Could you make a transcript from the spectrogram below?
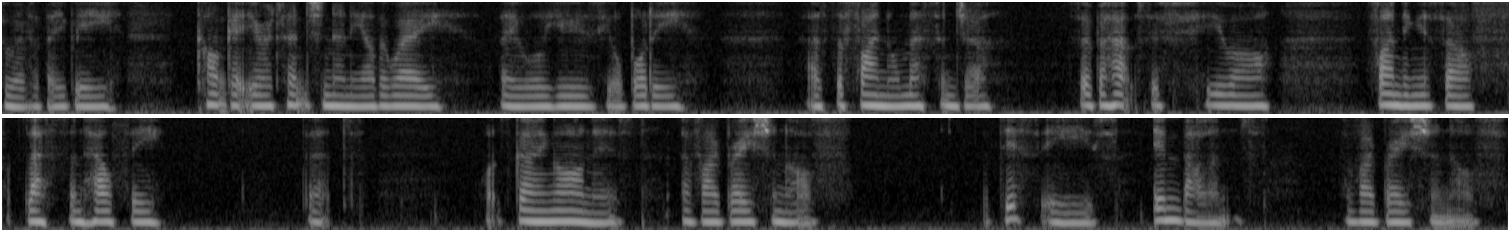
whoever they be, can't get your attention any other way, they will use your body as the final messenger. So perhaps if you are finding yourself less than healthy, that what's going on is a vibration of dis-ease, imbalance, a vibration of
